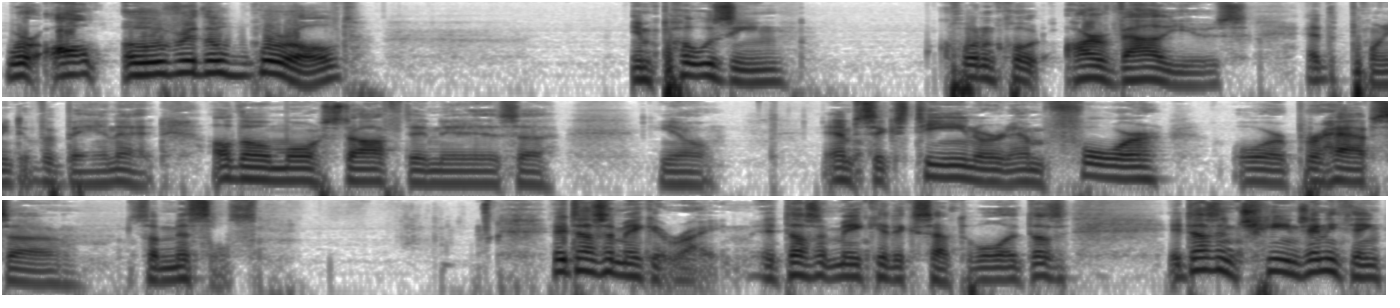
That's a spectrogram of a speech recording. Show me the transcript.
We're all over the world imposing quote unquote our values at the point of a bayonet. Although most often it is a, you know, M16 or an M4 or perhaps uh, some missiles. It doesn't make it right. It doesn't make it acceptable. It doesn't. It doesn't change anything.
